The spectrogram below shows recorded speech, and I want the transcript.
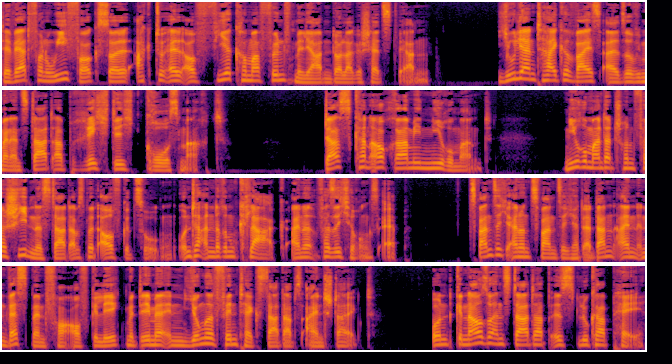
Der Wert von WeFox soll aktuell auf 4,5 Milliarden Dollar geschätzt werden. Julian Teike weiß also, wie man ein Startup richtig groß macht. Das kann auch Ramin Niromand. Niromand hat schon verschiedene Startups mit aufgezogen, unter anderem Clark, eine Versicherungs-App. 2021 hat er dann einen Investmentfonds aufgelegt, mit dem er in junge Fintech-Startups einsteigt. Und genauso ein Startup ist Luca Pay.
